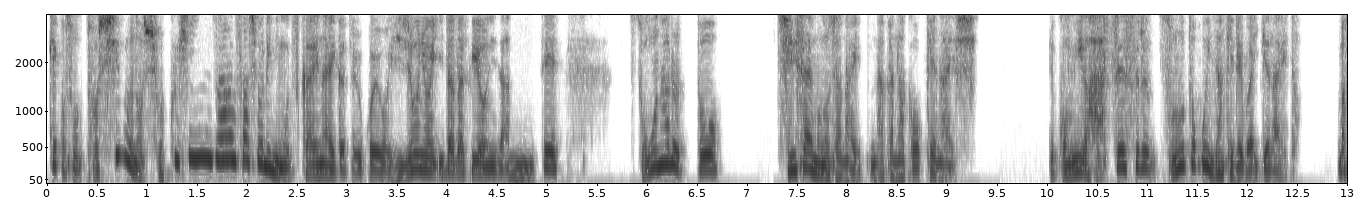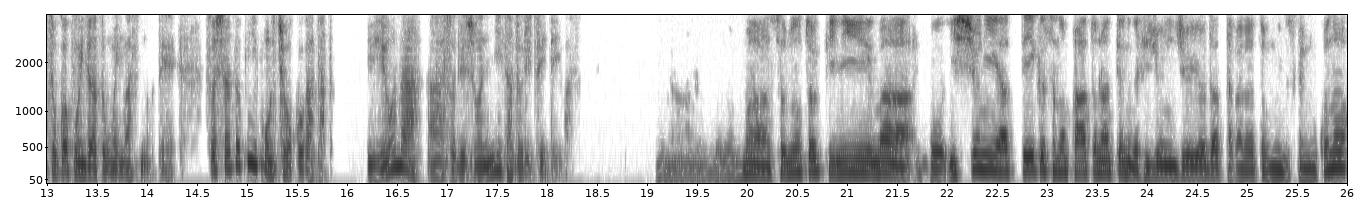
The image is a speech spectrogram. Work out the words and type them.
結構その都市部の食品残差処理にも使えないかという声を非常にいただくようになって、うん、そうなると、小さいものじゃないとなかなか置けないし、でゴミが発生する、そのとこになければいけないと。まあそこはポイントだと思いますので、そうしたときにこの超小型というようなソリューションにたどり着いています。なるほど。まあ、その時に、まあ、こう一緒にやっていくそのパートナーっていうのが非常に重要だったかなと思うんですけども、この、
